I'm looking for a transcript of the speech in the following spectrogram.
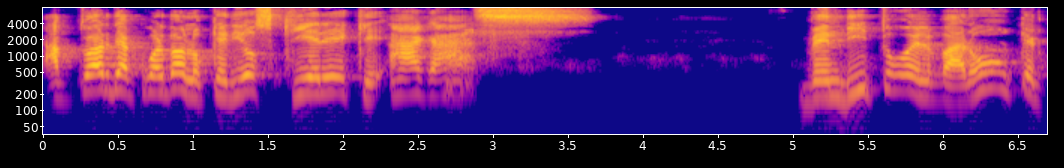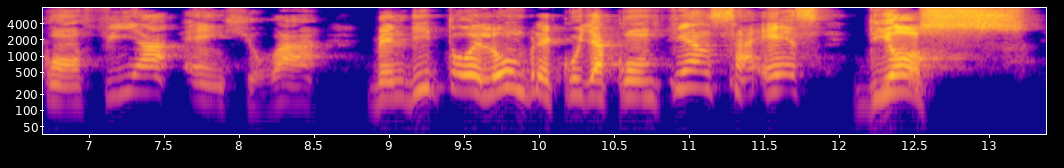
Actuar de acuerdo a lo que Dios quiere que hagas. Bendito el varón que confía en Jehová. Bendito el hombre cuya confianza es Dios.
